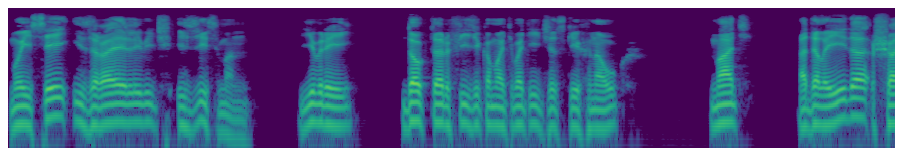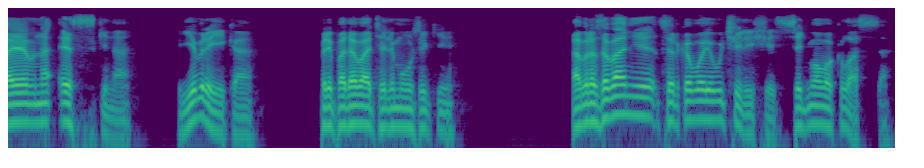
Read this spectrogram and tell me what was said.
Моисей Израилевич Зисман. Еврей. Доктор физико-математических наук. Мать. Аделаида Шаевна Эскина. Еврейка. Преподаватель музыки. Образование цирковое училище седьмого класса.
